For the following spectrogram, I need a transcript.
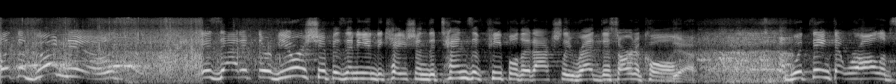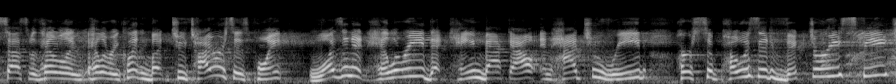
But the good news is that if their viewership is any indication, the tens of people that actually read this article Yeah. Would think that we're all obsessed with Hillary, Hillary Clinton. But to Tyrus's point, wasn't it Hillary that came back out and had to read her supposed victory speech?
